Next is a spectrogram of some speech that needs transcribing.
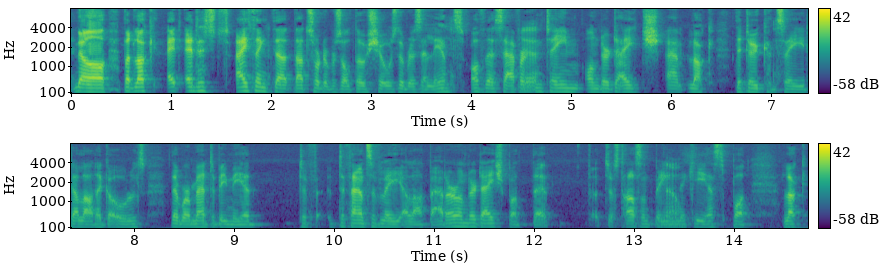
no, but look, it, it is. I think that that sort of result though shows the resilience of this Everton Yeah. team under Dyche. Um, look, they do concede a lot of goals that were meant to be made def- defensively a lot better under Dyche, but that, that just hasn't been No. the case. But look,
